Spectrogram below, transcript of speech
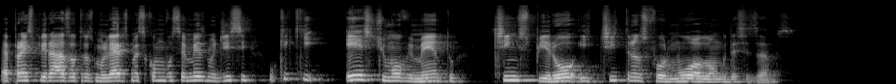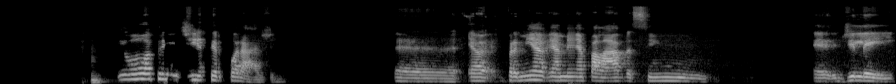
é para inspirar as outras mulheres, mas como você mesmo disse, o que, que este movimento te inspirou e te transformou ao longo desses anos? Eu aprendi a ter coragem. É, é para mim, é a minha palavra assim, é, de lei,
